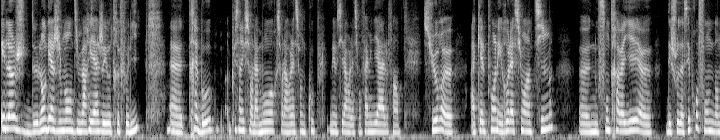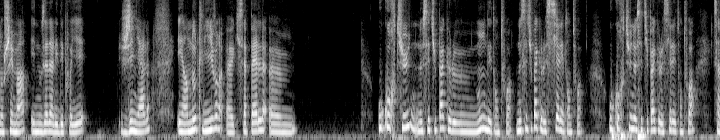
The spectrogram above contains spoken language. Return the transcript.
Éloge de l'engagement du mariage et autres folies. Très beau. Plus un livre sur l'amour, sur la relation de couple, mais aussi la relation familiale. Enfin, sur à quel point les relations intimes nous font travailler des choses assez profondes dans nos schémas et nous aident à les déployer. Génial. Et un autre livre qui s'appelle Où cours-tu? Ne sais-tu pas que le monde est en toi? Ne sais-tu pas que le ciel est en toi? Où cours-tu? Ne sais-tu pas que le ciel est en toi? Ça,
